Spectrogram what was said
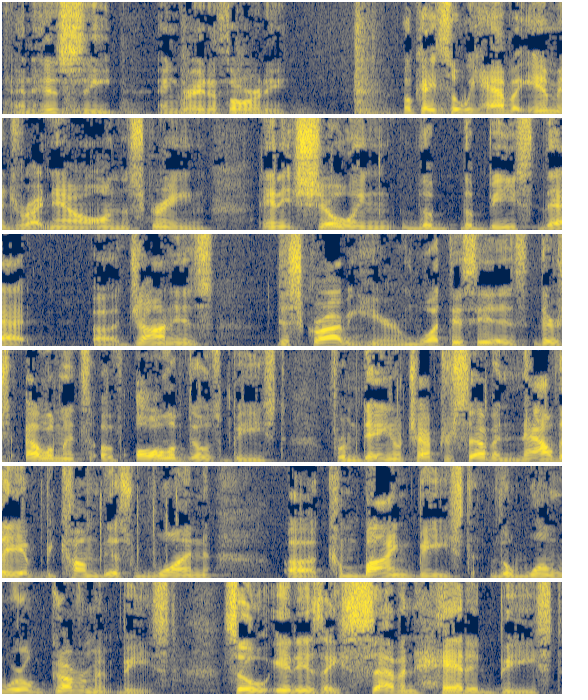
and his seat, and great authority. Okay, so we have an image right now on the screen, and it's showing the, the beast that uh, John is describing here. And what this is, there's elements of all of those beasts from Daniel chapter 7. Now they have become this one uh, combined beast, the one world government beast. So it is a seven headed beast.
